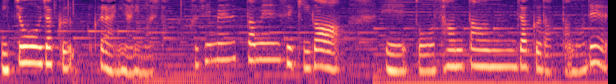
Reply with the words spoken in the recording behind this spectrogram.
2兆弱くらいになりました。始めた面積が、えーと、3単弱だったので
